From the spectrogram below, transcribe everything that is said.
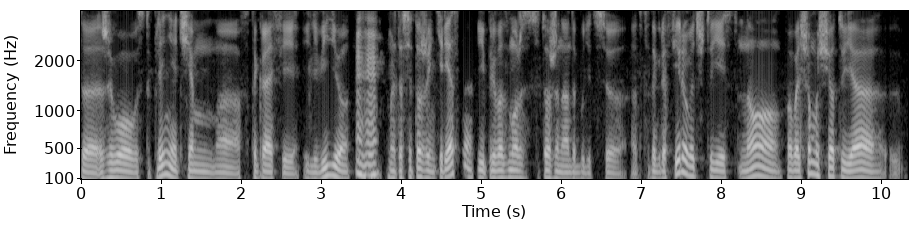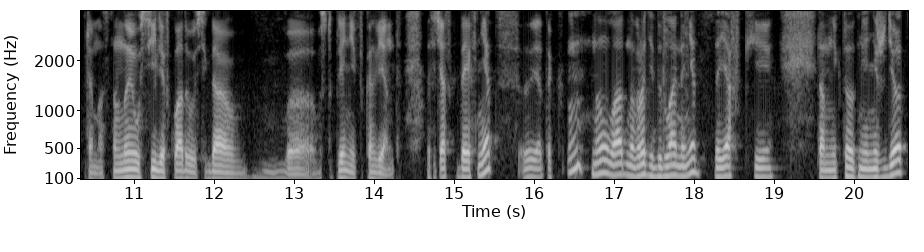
э, живого выступления, чем э, фотографии или видео. Uh-huh. Это все тоже интересно, и при возможности тоже надо будет все отфотографировать, что есть. Но по большому счету я э, прям основные усилия вкладываю вкладываю всегда в выступлении в конвент. А сейчас, когда их нет, я так, ну ладно, вроде дедлайна нет, заявки там никто от меня не ждет,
